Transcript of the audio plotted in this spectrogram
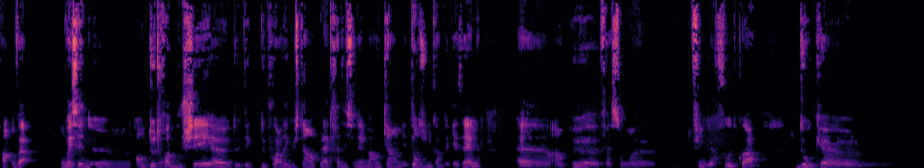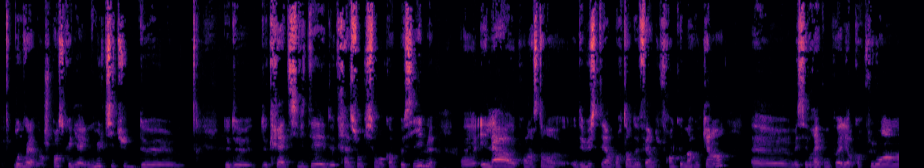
Enfin, on va on va essayer de, en deux trois bouchées, de, de, pouvoir déguster un plat traditionnel marocain, mais dans une corne de gazelle, un peu façon finger food, quoi. Donc, donc voilà. Non, je pense qu'il y a une multitude de de, créativité et de création qui sont encore possibles. Euh, et là, pour l'instant, au début, c'était important de faire du franco-marocain. Euh, mais c'est vrai qu'on peut aller encore plus loin,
